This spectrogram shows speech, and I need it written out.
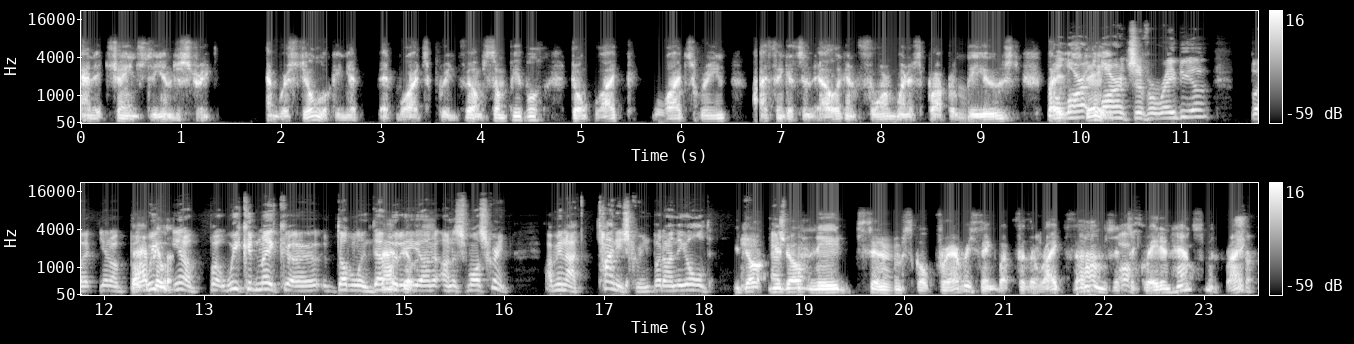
and it changed the industry. And we're still looking at, at widescreen films. Some people don't like widescreen. I think it's an elegant form when it's properly used. But well, Lawrence of Arabia but you know, but Fabulous. we, you know, but we could make a double indemnity on, on a small screen. I mean, not tiny screen, but on the old. You don't you don't need CinemaScope for everything, but for the right films, it's oh, a great enhancement, right? Sure.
